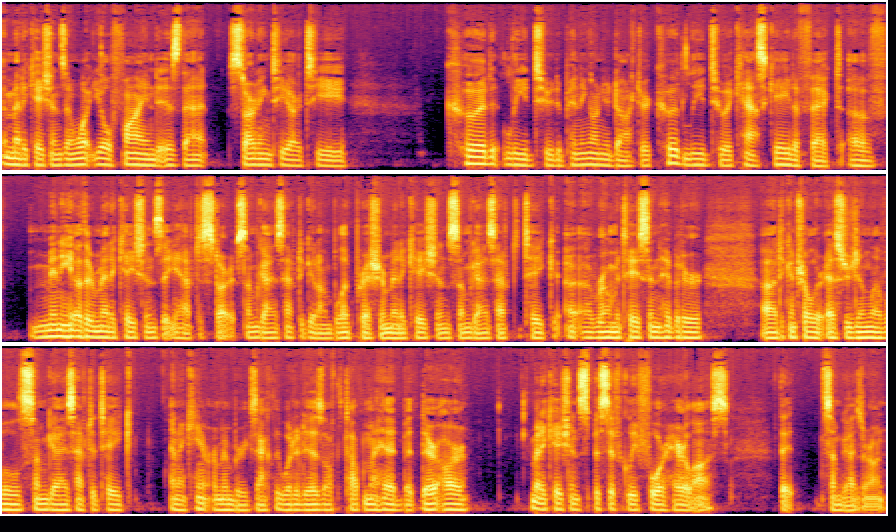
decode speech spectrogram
medications, and what you'll find is that starting TRT could lead to, depending on your doctor, could lead to a cascade effect of many other medications that you have to start. Some guys have to get on blood pressure medications. Some guys have to take a, aromatase inhibitor uh, to control their estrogen levels. Some guys have to take, and I can't remember exactly what it is off the top of my head, but there are medications specifically for hair loss that some guys are on.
